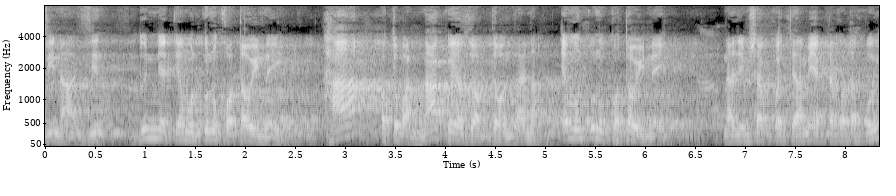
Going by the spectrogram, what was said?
জি না জি দুনিয়াতে এমন কোনো কথাই নেই। হ্যাঁ অথবা না কইয়া জবাব দেওয়া যায় না। এমন কোনো কথাই নেই। নাজিম সাহেব কইতে, আমি একটা কথা কই?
